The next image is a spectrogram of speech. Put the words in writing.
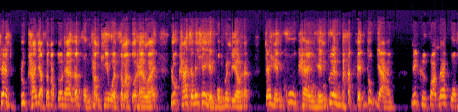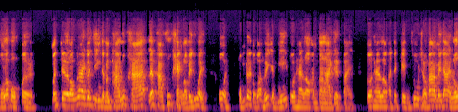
เช่น ลูกค้าอยากสมัครตัวแทน แล้วผมทำคีย์เวิร์ดสมัครตัวแทนไว้ ลูกค้าจะไม่ใช่เห็นผมคนเดียวฮะจะเห็นคู่แข่งเห็นเพื่อนบ้านเห็นทุกอย่าง นี่คือความน่ากลัวของระบบเปิด มันเจอเราง่ายก็จริงแต่มันพาลูกค้า และพาคู่แข่งเราไปด้วย โอ้ยผมก็เลยบอกว่าเฮ้ยอย่างนี้ตัวแทนเราอันตรายเกินไป ตัวแทนเราอาจจะเก่งสู้ชาวบ้านไม่ได้ เรา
